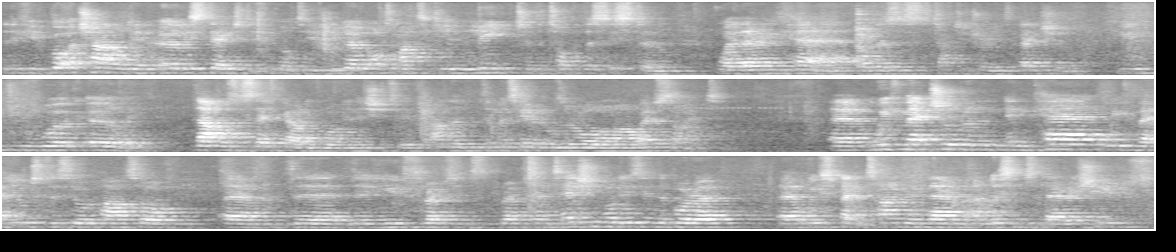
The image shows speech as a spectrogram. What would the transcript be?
that if you've got a child in early stage difficulties, you don't automatically leap to the top of the system where they're in care or there's a statutory intervention. You, you work early. That was a safeguarding board initiative and the, the materials are all on our website. Um, we've met children in care, we've met youngsters who are part of um, the, the youth representation bodies in the borough. Uh, we've spent time with them and listened to their issues.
